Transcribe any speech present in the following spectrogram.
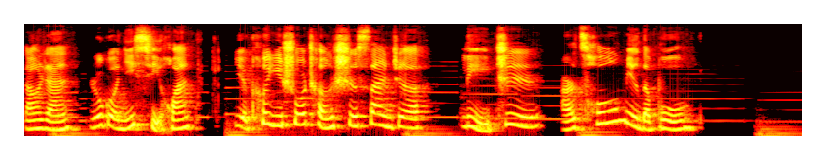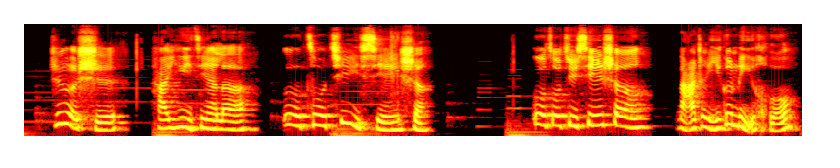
当然，如果你喜欢，也可以说成是散着理智而聪明的步。这时，他遇见了恶作剧先生。恶作剧先生拿着一个礼盒，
